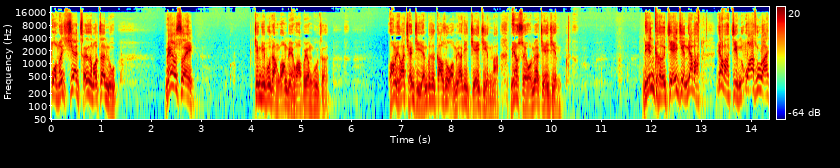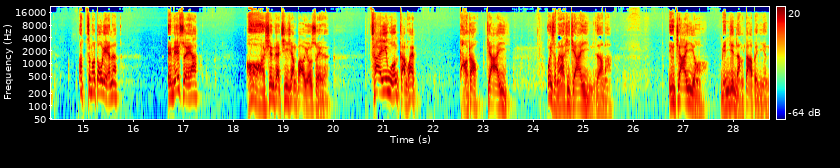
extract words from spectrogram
我们现在成什么政府？没有水，经济部长王美花不用负责。王美花前几年不是告诉我们要去掘井吗？没有水，我们要掘井，宁可掘井，要把要把井挖出来啊！这么多年了，也没水啊。哦，现在气象报有水了，蔡英文赶快跑到嘉义，为什么要去嘉义？你知道吗？因为嘉义哦，民进党大本营，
